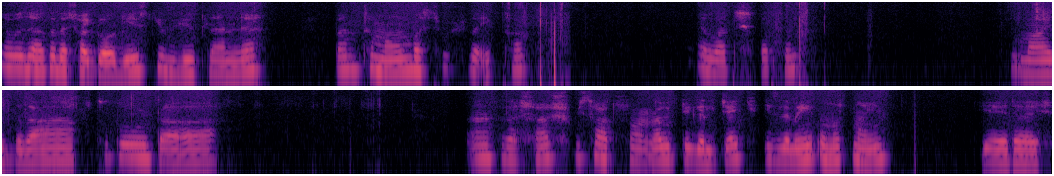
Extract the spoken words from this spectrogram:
Evet arkadaşlar gördüğünüz gibi yüklendi. Ben tamamı basıyorum. Şurada iptal. Evet bakın. Minecraft burada. Arkadaşlar bir saat sonra video gelecek. İzlemeyi unutmayın. YRŞ.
